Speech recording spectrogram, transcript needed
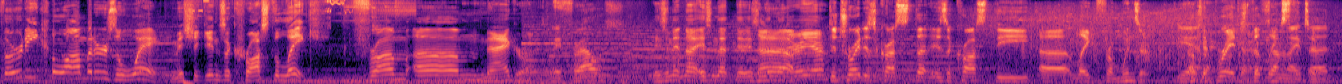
30 kilometers away Michigan's across the lake. from um Niagara. Wait for Alice. Isn't it not? Isn't that? Isn't No, that no, that no. area? Detroit is across the is across the uh, lake from Windsor. Yeah. It's a bridge Okay, that links Something like the two.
